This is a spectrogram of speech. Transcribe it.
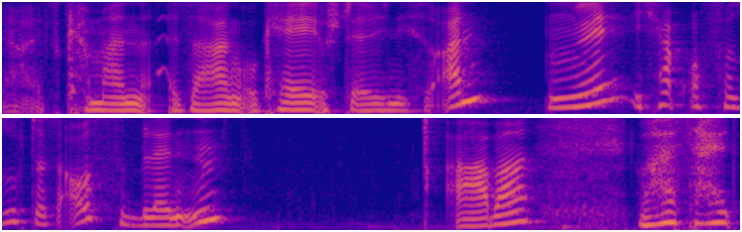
Ja, jetzt kann man sagen, okay, stell dich nicht so an. Nee, ich habe auch versucht, das auszublenden. Aber du hast halt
